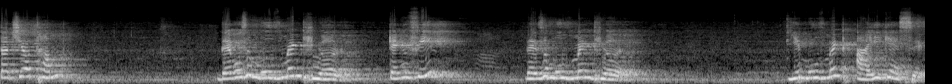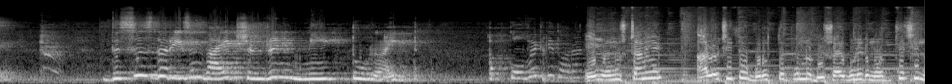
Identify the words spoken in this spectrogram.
touch your thumb there was a movement here can you feel there is a movement here ये मूवमेंट आई कैसे? this is the reason why children need to write. এই অনুষ্ঠানে আলোচিত গুরুত্বপূর্ণ বিষয়গুলির মধ্যে ছিল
